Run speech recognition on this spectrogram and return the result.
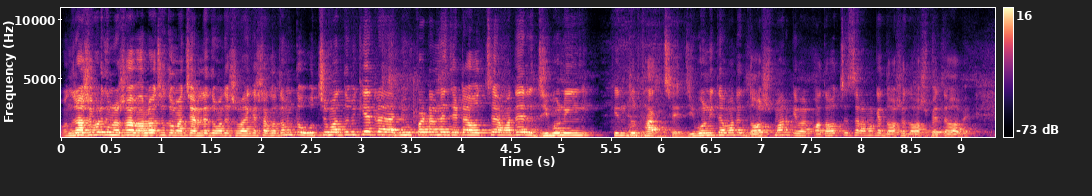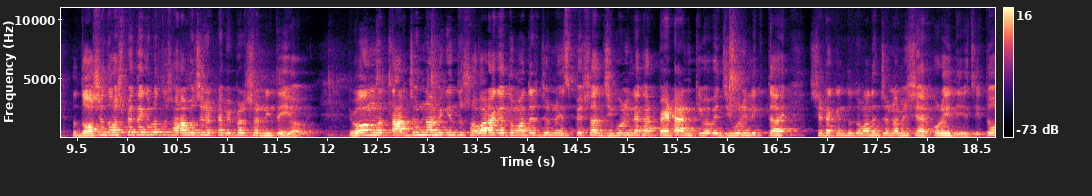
বন্ধুরা, আশা করি তোমরা সবাই ভালো আছো। তোমার চ্যানেলে তোমাদের সবাইকে স্বাগতম। তো উচ্চ মাধ্যমিকের নিউ প্যাটার্নে যেটা হচ্ছে, আমাদের জীবনী কিন্তু থাকছে। জীবনীতে আমাদের দশ মার্ক এবার কথা হচ্ছে, স্যার, আমাকে দশে দশ পেতে হবে। তো দশে দশ পেতে গেলে তো সারা বছর একটা প্রিপারেশন নিতেই হবে। এবং তার জন্য আমি কিন্তু সবার আগে তোমাদের জন্য স্পেশাল জীবনী লেখার প্যাটার্ন কীভাবে জীবনী লিখতে হয়, সেটা কিন্তু তোমাদের জন্য আমি শেয়ার করেই দিয়েছি। তো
